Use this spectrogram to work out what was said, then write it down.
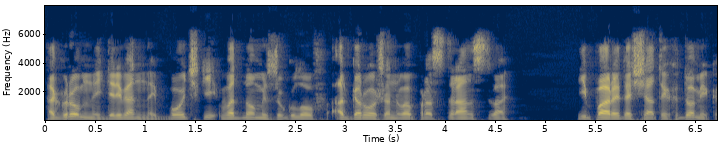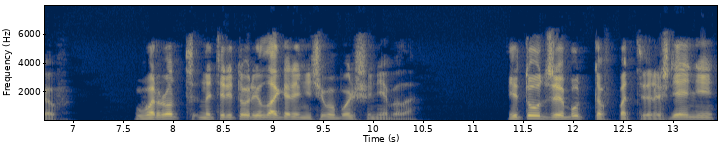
огромной деревянной бочки в одном из углов отгороженного пространства и пары дощатых домиков, у ворот на территории лагеря ничего больше не было. И тут же, будто в подтверждении,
